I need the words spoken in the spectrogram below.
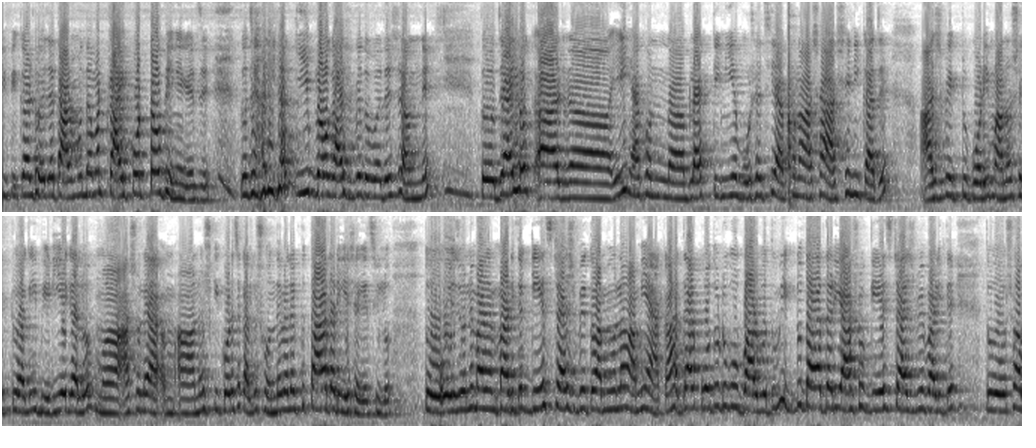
ডিফিকাল্ট হয়ে যায়। তার মধ্যে আমার ট্রাইপডটাও ভেঙে গেছে। তো জানি না কি ব্লগ আসবে তোমাদের সামনে। তো যাই হোক, আর এই এখন ব্ল্যাক টি নিয়ে বসেছি। এখনও আসা আসেনি কাজে। আসবে একটু পরেই। মানুষ একটু আগেই বেরিয়ে গেল। আসলে মানুষ কি করেছে? কালকে সন্ধেবেলা একটু তাড়াতাড়ি এসে গেছিল। তো ওই জন্য মানে বাড়িতে গেস্ট আসবে, তো আমি বললাম, আমি একা হাতে আর কতটুকু পারব? তুমি একটু তাড়াতাড়ি আসো গেস্ট আসবে বাড়িতে। তো সব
